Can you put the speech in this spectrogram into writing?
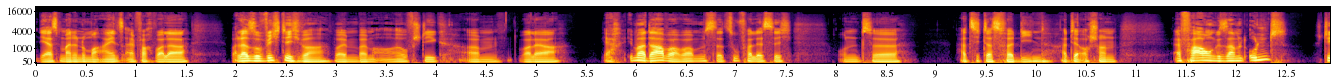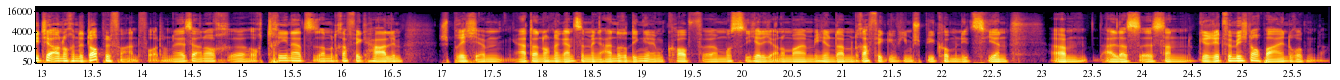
der ist meine Nummer eins, einfach weil er, weil er so wichtig war beim, beim Aufstieg. Ähm, weil er ja immer da war, war Mr. zuverlässig und äh, hat sich das verdient. Hat ja auch schon Erfahrung gesammelt und steht ja auch noch in der Doppelverantwortung. Er ist ja auch noch äh, auch Trainer zusammen mit Rafik Halim. Sprich, ähm, er hat da noch eine ganze Menge andere Dinge im Kopf, äh, muss sicherlich auch nochmal hier und da mit Rafik irgendwie im Spiel kommunizieren. Ähm, all das ist dann, gerät für mich noch beeindruckender.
